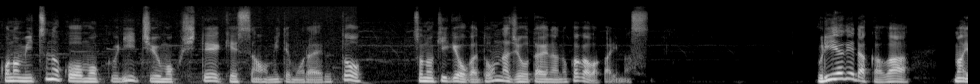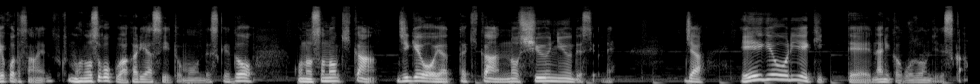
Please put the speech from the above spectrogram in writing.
この3つの項目に注目して決算を見てもらえるとその企業がどんな状態なのかが分かります。売上高は、まあ、横田さんものすごく分かりやすいと思うんですけどこのその期間事業をやった期間の収入ですよね。じゃあ営業利益って何かご存知ですか？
